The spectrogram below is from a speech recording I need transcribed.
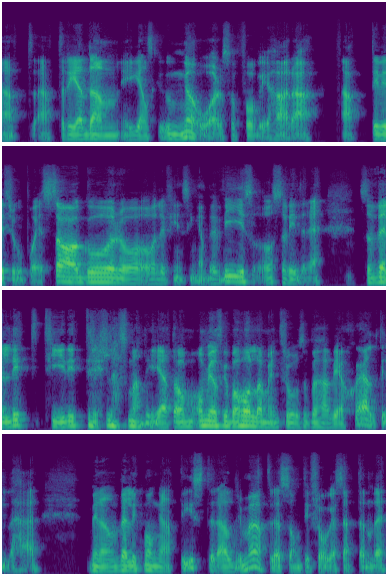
Att, att redan i ganska unga år så får vi höra att det vi tror på är sagor och, och, det finns inga bevis och så vidare. Så väldigt tidigt drillas man i att om, om jag ska behålla min tro så behöver jag skäl till det här. Medan väldigt många ateister aldrig möter ett sånt ifrågasättande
